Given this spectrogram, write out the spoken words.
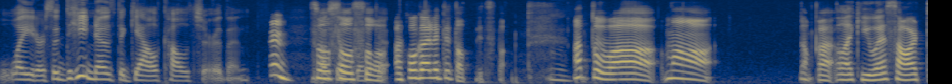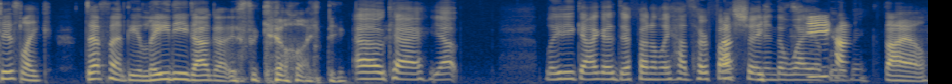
later. So he knows the gal culture then. うんそうそうそう憧れてたって言ってたうんあとはまあなんか like US artists like definitely Lady Gaga is a girl I think Okay, yep. Lady Gaga definitely has her fashion in the way of living. style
